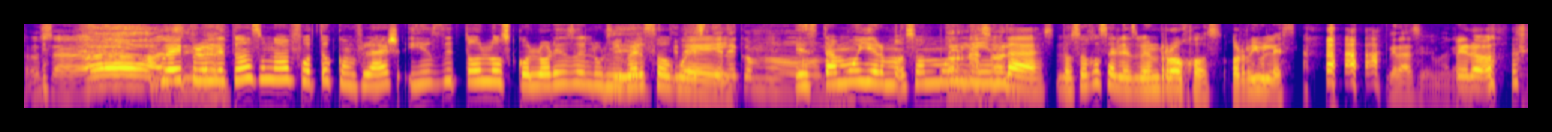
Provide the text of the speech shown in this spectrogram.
O sea, ay, Güey, sí pero le tomas una foto con flash y es de todos los colores del sí, universo, güey. Tiene como... Está muy hermoso, son muy tornasol. lindas. Los ojos se les ven rojos, horribles. Gracias, María. Pero.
